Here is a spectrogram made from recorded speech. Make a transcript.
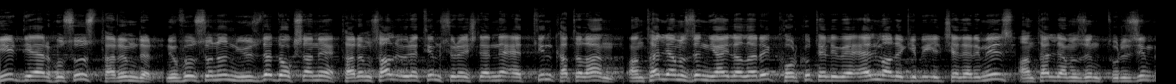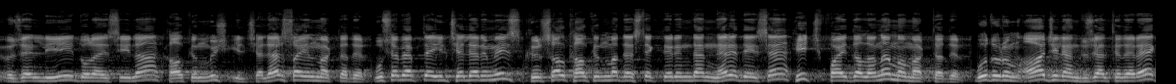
Bir diğer husus tarımdır. Nüfusunun yüzde doksanı tarımsal üretim süreçlerine etkin katılan Antalya'mızın yaylaları Korkuteli ve Elmalı gibi ilçelerimiz Antalya'mızın turizm özelliği dolayısıyla kalkınmış ilçeler sayılmaktadır. Bu sebeple ilçelerimiz kırsal kalkınma desteklerinden neredeyse hiç faydalanamamaktadır. Bu durum acilen düzeltilerek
